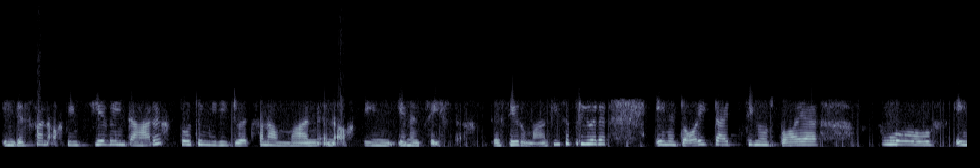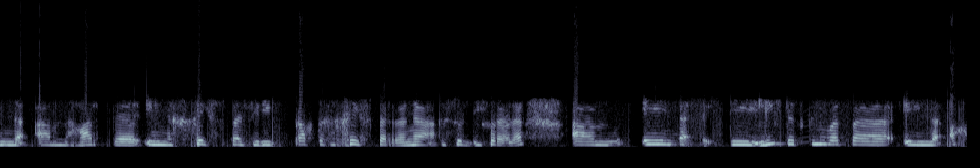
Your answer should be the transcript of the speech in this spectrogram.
en dis van 1837 tot en met die dood van haar man in 1861. Dis die romantiese periode en in daardie tyd sien ons baie voels en um harte en gespe hierdie pragtige gespe ringe ek is so lief vir hulle. Um en die liefdesknope en ag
